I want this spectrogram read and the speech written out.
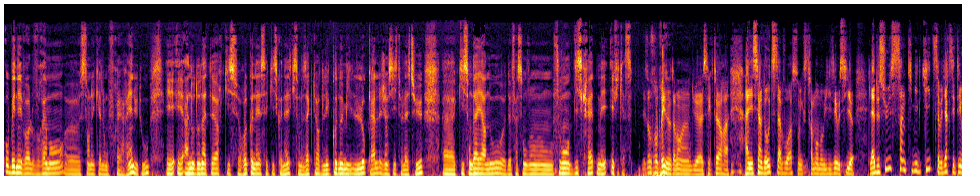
aux bénévoles vraiment sans lesquels on ferait rien du tout et, à nos donateurs qui se reconnaissent et qui se connaissent qui sont des acteurs de l'économie locale j'insiste là-dessus qui sont derrière nous de façon souvent discrète mais efficace les entreprises notamment hein, du secteur annécien de Haute-Savoie sont extrêmement mobilisées aussi là-dessus 5000 kits ça veut dire que c'était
